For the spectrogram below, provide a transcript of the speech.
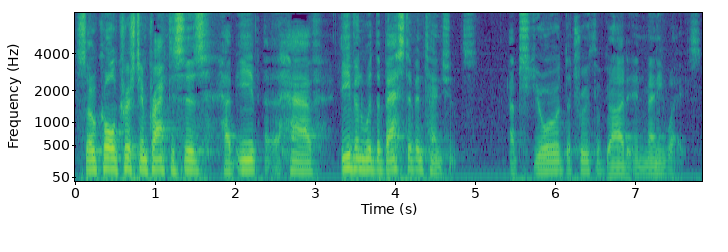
So called Christian practices have, have, even with the best of intentions, obscured the truth of God in many ways.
